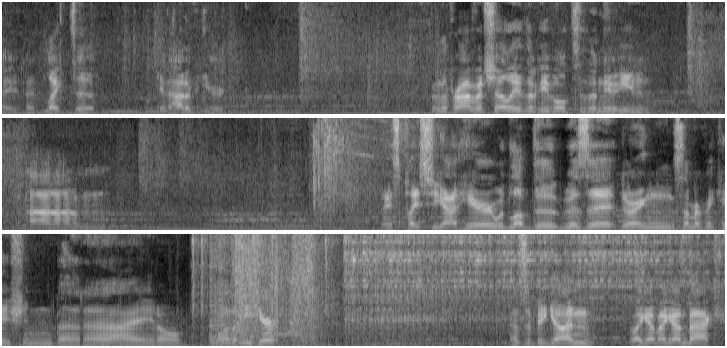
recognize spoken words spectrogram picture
I'd, I'd, like to get out of here. And the prophet shall lead the people to the new Eden. Um, nice place you got here. Would love to visit during summer vacation, but uh, I don't want to be here. Has it begun? Do I get my gun back?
